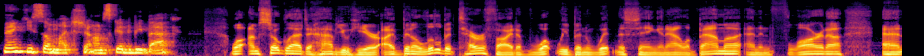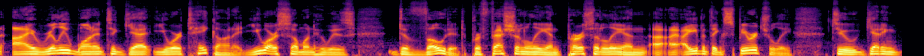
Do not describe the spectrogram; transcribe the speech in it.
Thank you so much, John. It's good to be back. Well, I'm so glad to have you here. I've been a little bit terrified of what we've been witnessing in Alabama and in Florida, and I really wanted to get your take on it. You are someone who is devoted professionally and personally, and I, I even think spiritually, to getting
